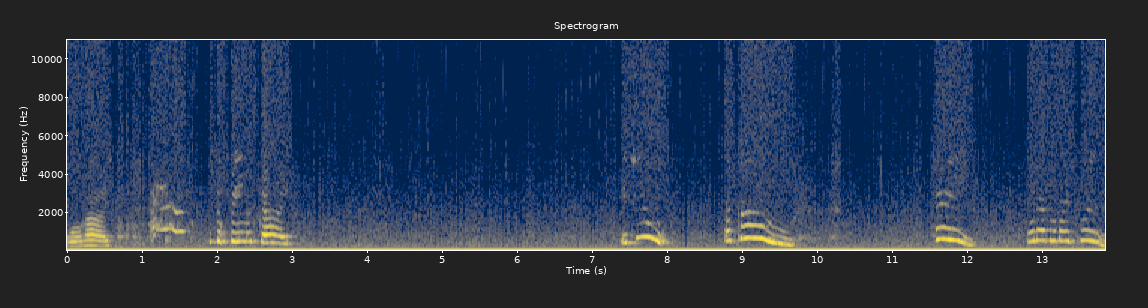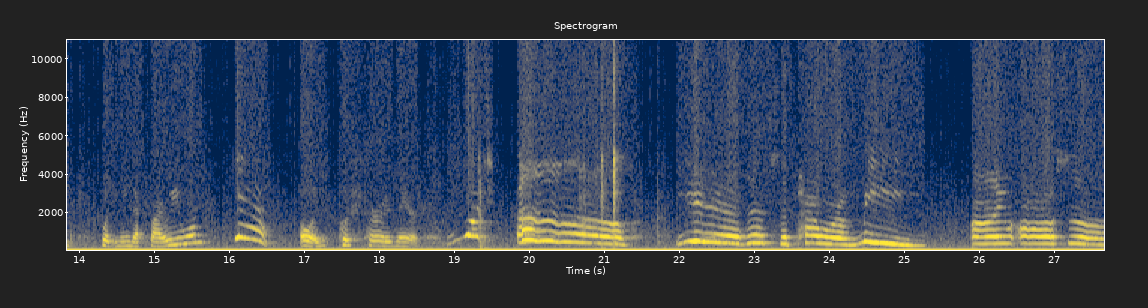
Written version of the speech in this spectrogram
Oh, well, hi. Ah, it's a famous guy. It's you! Echo! Hey! What happened to my friend? What, you mean that fiery one? Yeah! Oh, I just pushed her in there. What? Oh! Yeah, that's the power of me! I'm awesome!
